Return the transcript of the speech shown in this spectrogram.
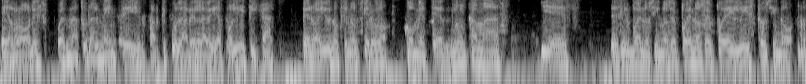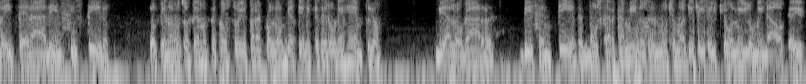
errores, pues naturalmente, y en particular en la vida política, pero hay uno que no quiero cometer nunca más y es decir, bueno, si no se puede, no se puede y listo, sino reiterar, insistir. Lo que nosotros tenemos que construir para Colombia tiene que ser un ejemplo, dialogar, disentir, buscar caminos. Es mucho más difícil que un iluminado que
